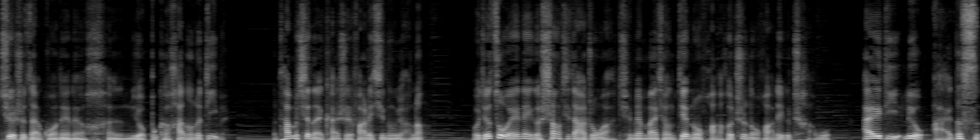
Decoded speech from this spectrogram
确实在国内呢很有不可撼动的地位，他们现在开始发力新能源了。我觉得作为那个上汽大众啊，全面迈向电动化和智能化的一个产物，ID.6X，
